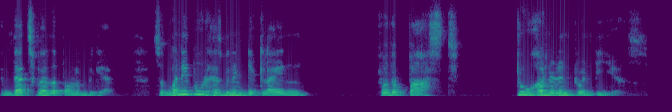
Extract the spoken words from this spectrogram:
And that's where the problem began. So Manipur has been in decline for the past 220 years.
